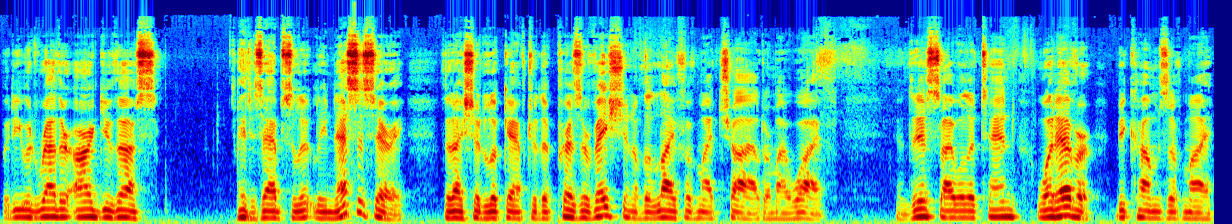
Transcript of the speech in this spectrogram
but he would rather argue thus It is absolutely necessary that I should look after the preservation of the life of my child or my wife. And this I will attend whatever becomes of my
